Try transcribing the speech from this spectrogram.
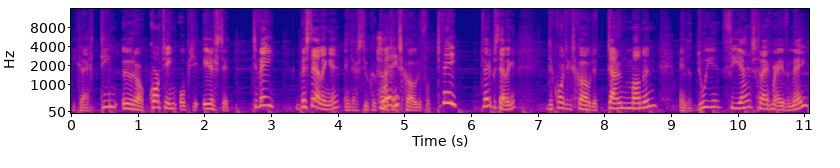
je krijgt 10 euro korting op je eerste twee bestellingen. En daar is natuurlijk een Twee? kortingscode voor. Twee, twee bestellingen. De kortingscode Tuinmannen. En dat doe je via, schrijf maar even mee.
